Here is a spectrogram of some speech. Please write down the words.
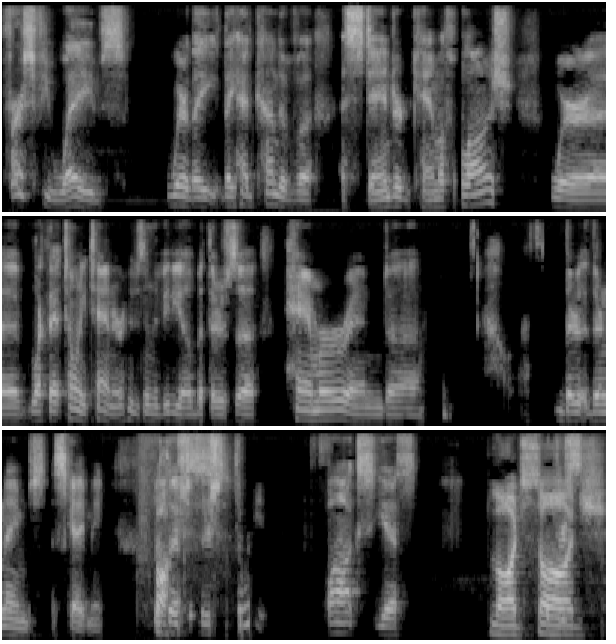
first few waves where they, they had kind of a, a standard camouflage where, uh, like that Tony Tanner who's in the video, but there's, uh, Hammer and, uh, their, their names escape me. Fox. There's, there's three. Fox, yes. Large Sarge.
